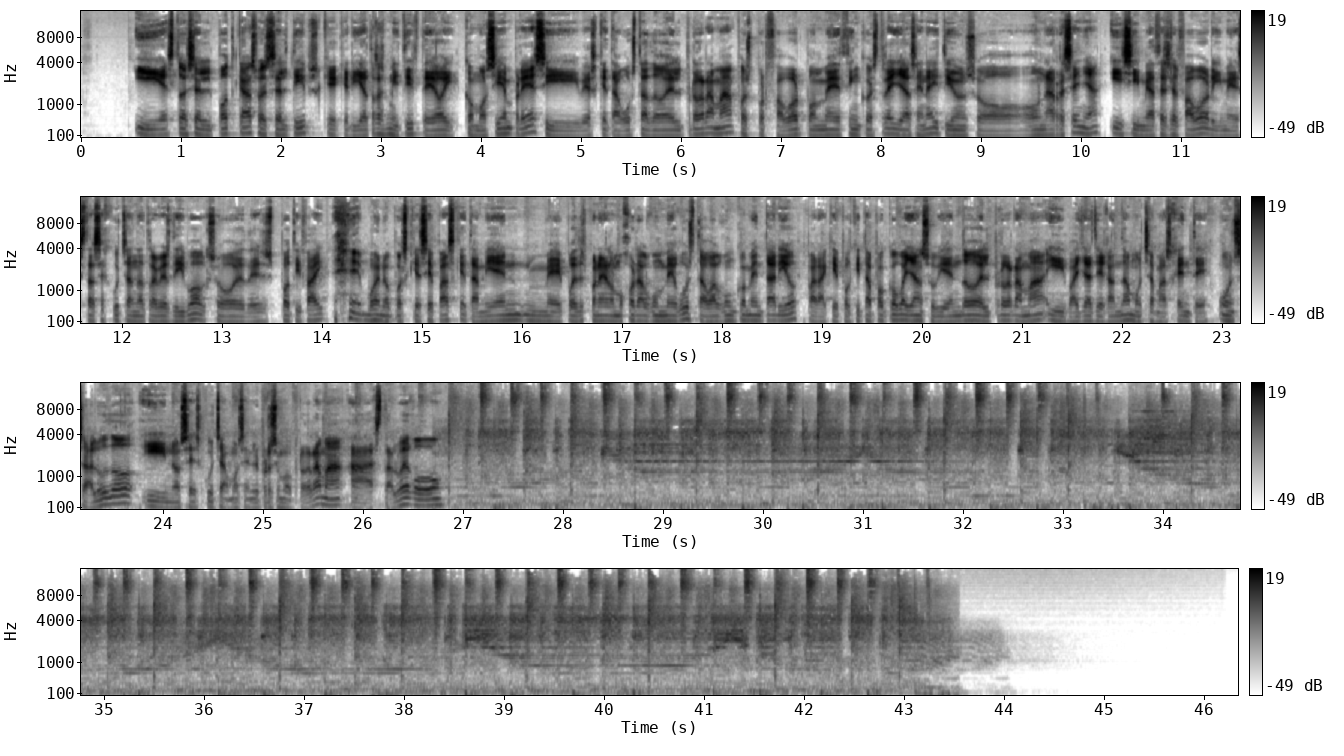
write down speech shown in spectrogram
y esto es el podcast o es el tips que quería transmitirte hoy. Como siempre, si ves que te ha gustado el programa, pues por favor ponme cinco estrellas en iTunes o, una reseña. Y si me haces el favor y me estás escuchando a través de iVoox o de Spotify, bueno, pues que sepas que también me puedes poner a lo mejor algún me gusta o algún comentario para que poquito a poco vayan subiendo el programa y vaya llegando a mucha más gente. Un saludo y nos escuchamos en el próximo programa. Hasta luego.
